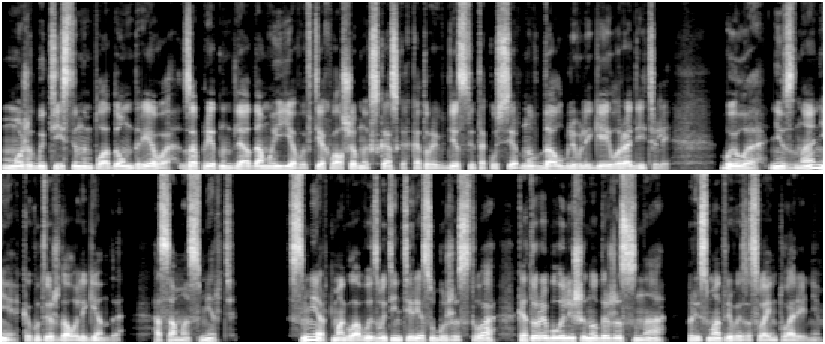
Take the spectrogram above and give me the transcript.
может быть истинным плодом древа, запретным для Адама и Евы в тех волшебных сказках, которые в детстве так усердно вдалбливали Гейла родители, было не знание, как утверждала легенда, а сама смерть? Смерть могла вызвать интерес у божества, которое было лишено даже сна, присматривая за своим творением.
